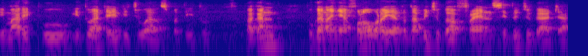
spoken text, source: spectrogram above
5000 itu ada yang dijual seperti itu. Bahkan bukan hanya follower ya, tetapi juga friends itu juga ada.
